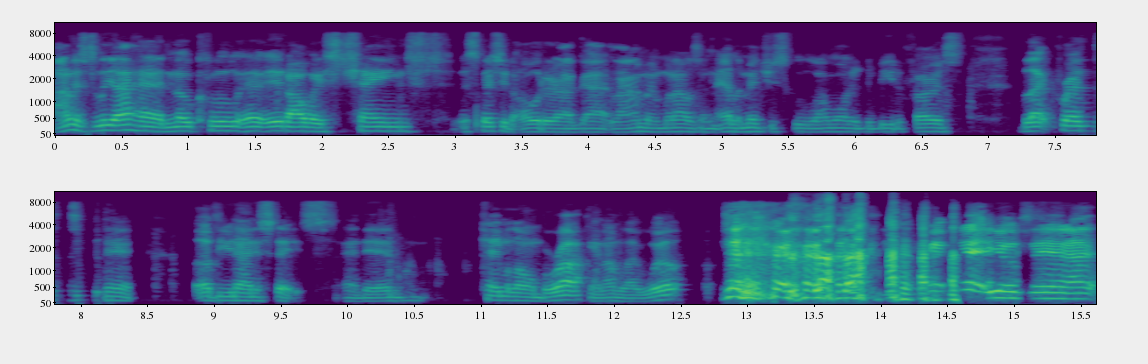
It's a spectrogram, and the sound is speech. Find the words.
Honestly, I had no clue. It, always changed, especially the older I got. Like I mean, when I was in elementary school, I wanted to be the first black president of the United States, and then came along Barack, and I'm like, well, you know what I'm saying? I, you know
